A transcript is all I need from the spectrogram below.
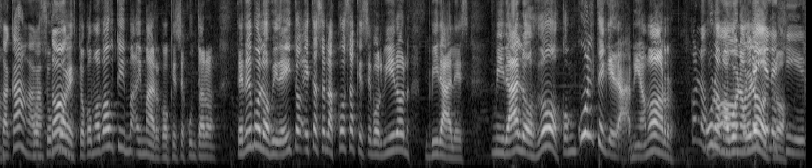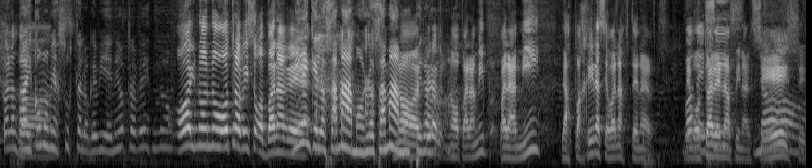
estaríamos acá, a Por Gastón. supuesto, como Bauti y Ma- y Marcos que se juntaron. Tenemos los videitos, estas son las cosas que se volvieron virales. Mirá los dos, ¿con cuál te queda, mi amor? Con los Uno dos, más bueno que el porque hay que otro. elegir, con los dos. Ay, cómo me asusta lo que viene. Otra vez no. Ay, no, no, otra vez van a Miren que los amamos, los amamos, no, pero. no, para mí, para mí, las pajeras se van a abstener de ¿Vos votar en la final. Sí, No, sí,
